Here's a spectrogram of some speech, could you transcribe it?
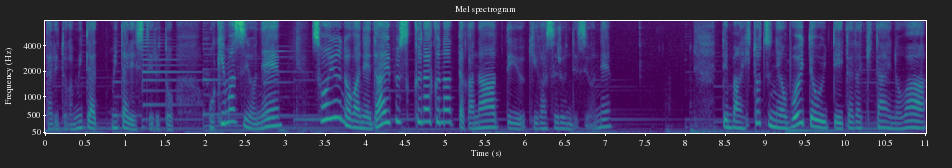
たりとか見た見たりしてると起きますよねそういうのがねだいぶ少なくなったかなっていう気がするんですよね。でまあ一つね覚えておいていただきたいのは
